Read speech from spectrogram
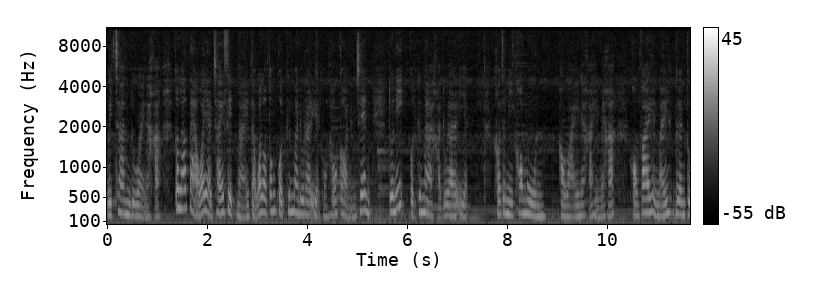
Vision ด้วยนะคะ ก็แล้วแต่ว่าอยากใช้สิทธิ์ไหน แต่ว่าเราต้องกดขึ้นมาดูรายละเอียดของเขาก่อนอย่างเช่น ตัวนี้กดขึ้นมาค่ะดูรายละเอียด เขาจะมีข้อมูลเอาไว้นะคะเห็นไหมคะ ของฝ้ายเห็นไหมเดือนตุ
